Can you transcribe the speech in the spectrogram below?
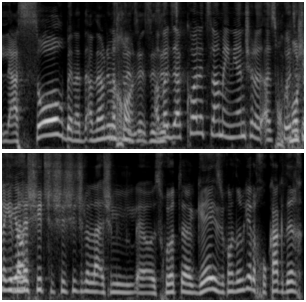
לאסור בן אדם, נכון, זה, זה, אבל זה, זה הכל אצלם העניין של הזכויות כמו שנגיד הטבעיות. מלא shit של, של, של, של, אה, זכויות אה, gays וכל מיני דברים כאלה, חוקק דרך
